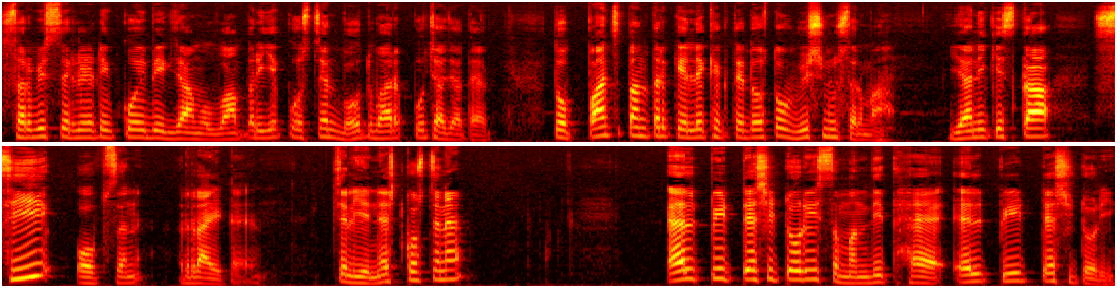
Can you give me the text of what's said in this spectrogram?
सर्विस से रिलेटिव कोई भी एग्ज़ाम हो, वहाँ पर ये क्वेश्चन बहुत बार पूछा जाता है। तो पंचतंत्र के लेखक थे दोस्तों विष्णु शर्मा। यानी कि इसका सी ऑप्शन राइट है। चलिए नेक्स्ट क्वेश्चन है। एलपी टेसिटोरी संबंधित है। एलपी टेसिटोरी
